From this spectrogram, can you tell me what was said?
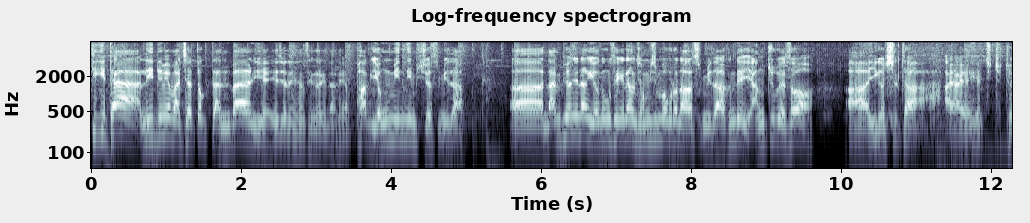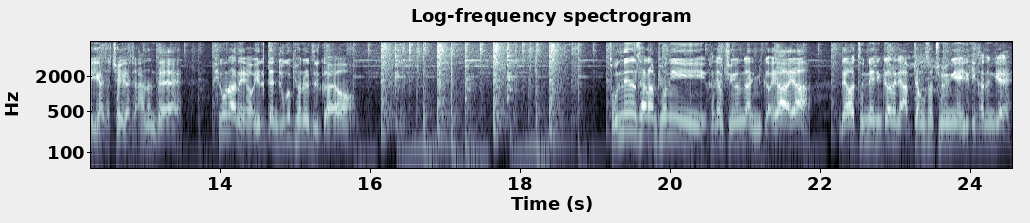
티기타 리듬에 맞춰 똑단발 예, 예전에 생각이 나네요. 박영민님 주셨습니다. 아, 남편이랑 여동생이랑 점심 먹으러 나왔습니다. 근데 양쪽에서 아 이건 싫다. 아, 아, 아 저, 저, 저기 가자 저기 가자 하는데 피곤하네요. 이럴 땐 누구 편을 들까요? 돈 내는 사람 편이 가장 중요한 거 아닙니까? 야, 야, 내가 돈 내니까 그냥 앞장서 조용히 해. 이렇게 가는 게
